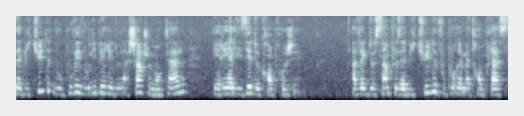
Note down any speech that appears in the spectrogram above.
habitudes, vous pouvez vous libérer de la charge mentale et réaliser de grands projets. Avec de simples habitudes, vous pourrez mettre en place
